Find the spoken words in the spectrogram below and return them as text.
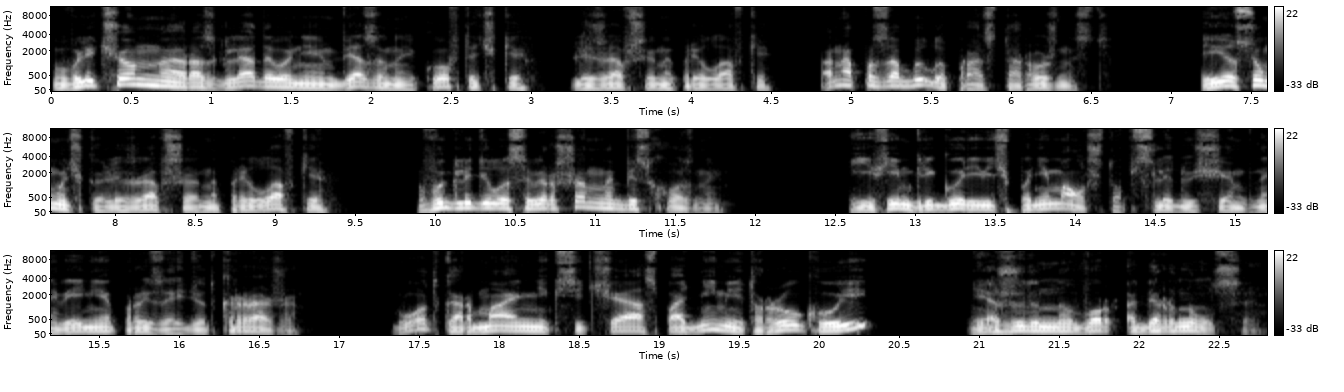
Увлеченная разглядыванием вязаной кофточки, лежавшей на прилавке, она позабыла про осторожность. Ее сумочка, лежавшая на прилавке, выглядела совершенно бесхозной. Ефим Григорьевич понимал, что в следующее мгновение произойдет кража. Вот карманник сейчас поднимет руку и... Неожиданно вор обернулся.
